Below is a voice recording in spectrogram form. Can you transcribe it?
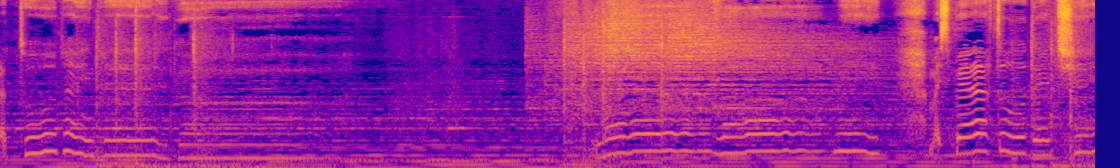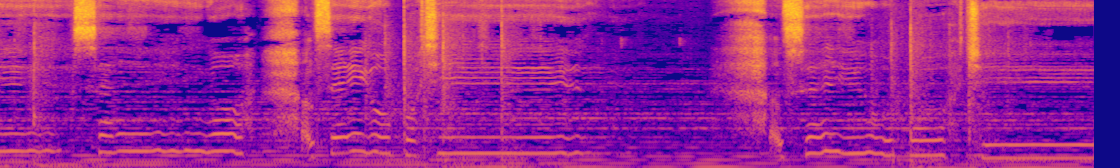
para tudo entregar. Leva-me mais perto de ti, Senhor. Anseio por ti, anseio por ti.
